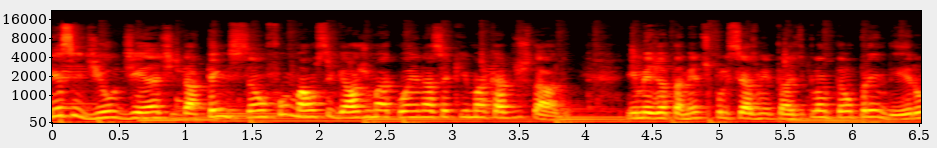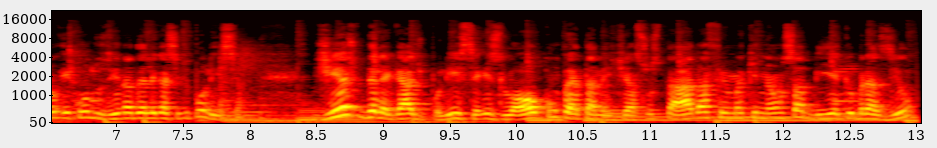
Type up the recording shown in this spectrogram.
decidiu, diante da tensão, fumar um cigarro de maconha na arquibancada do Estado. Imediatamente, os policiais militares de plantão prenderam e conduziram à delegacia de polícia. Diante do delegado de polícia, Slow, completamente assustado, afirma que não sabia que o Brasil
